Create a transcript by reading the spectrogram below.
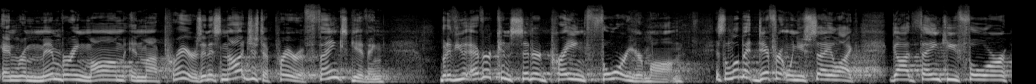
and remembering mom in my prayers. And it's not just a prayer of thanksgiving, but have you ever considered praying for your mom? It's a little bit different when you say, like, God, thank you for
